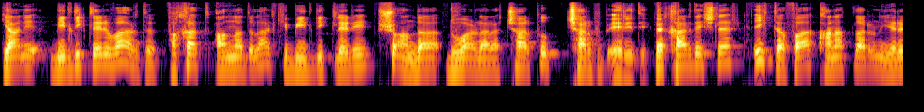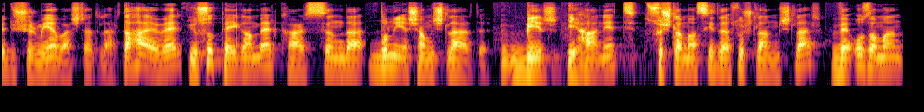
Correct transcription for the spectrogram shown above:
Yani bildikleri vardı. Fakat anladılar ki bildikleri şu anda duvarlara çarpıp çarpıp eridi. Ve kardeşler ilk defa kanatlarını yere düşürmeye başladılar. Daha evvel Yusuf peygamber karşısında bunu yaşamışlardı. Bir ihanet suçlamasıyla suçlanmışlar ve o zaman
